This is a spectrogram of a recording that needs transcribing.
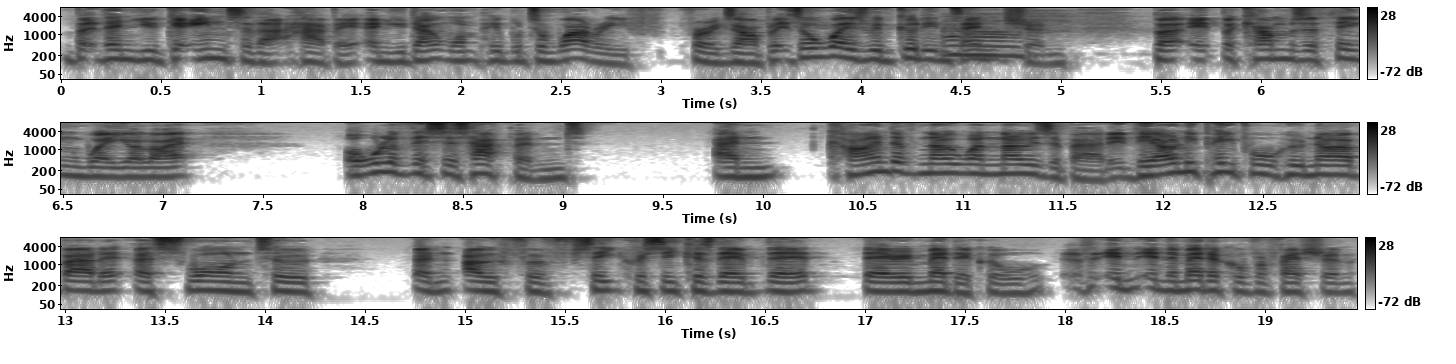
but then you get into that habit and you don't want people to worry. For example, it's always with good oh. intention, but it becomes a thing where you're like, all of this has happened, and kind of no one knows about it. The only people who know about it are sworn to an oath of secrecy because they're they're they're in medical in in the medical profession.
